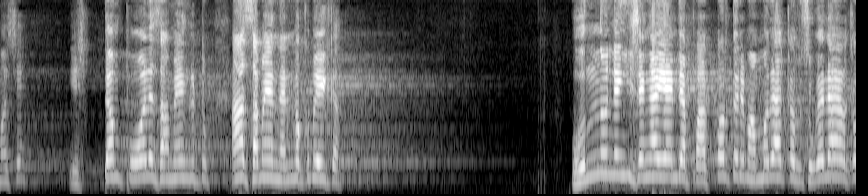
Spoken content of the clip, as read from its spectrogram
മാഷെ ഇഷ്ടം പോലെ സമയം കിട്ടും. ആ സമയം നന്മക്ക് ഉപയോഗിക്കാം. ഒന്നുമില്ലെങ്കിൽ ചങ്ങായി എന്റെ പപ്പുറത്തൊരു മമ്മദാക്ക സുഖലാക്ക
